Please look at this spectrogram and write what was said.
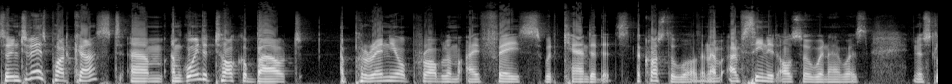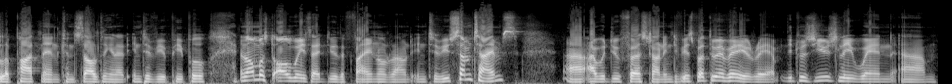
So, in today's podcast, um, I'm going to talk about a perennial problem I face with candidates across the world, and I've, I've seen it also when I was, you know, still a partner in consulting, and I'd interview people, and almost always I'd do the final round interview. Sometimes uh, I would do first round interviews, but they were very rare. It was usually when, um,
